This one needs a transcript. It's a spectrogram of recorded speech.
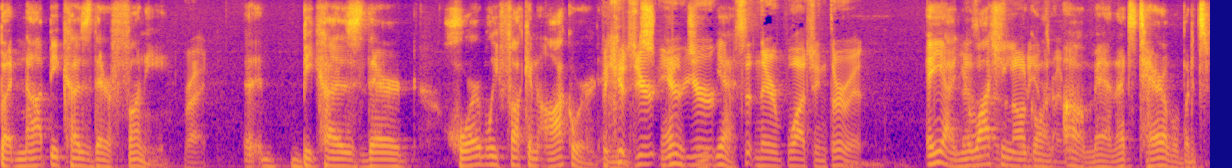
but not because they're funny, Right. because they're horribly fucking awkward. Because you're you're you're yeah. sitting there watching through it. And yeah, and you're as- watching an and you're going, member. "Oh man, that's terrible," but it's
